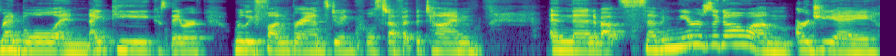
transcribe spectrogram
Red Bull and Nike because they were really fun brands doing cool stuff at the time. And then about seven years ago, um, R/GA,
